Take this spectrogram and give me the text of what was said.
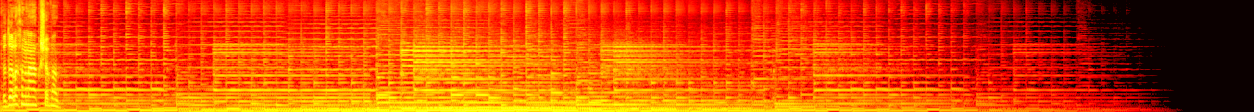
תודה לכם על ההקשבה.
